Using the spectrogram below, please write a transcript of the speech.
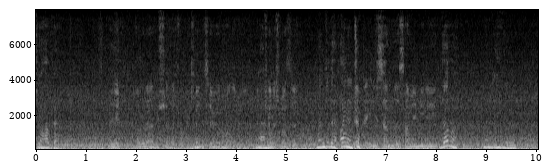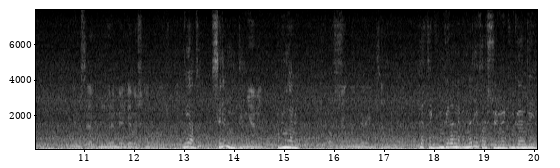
CHP. Beni alır abi inşallah. Çok ben seviyorum adamı. Hem Yani- çalışması Bence de aynen çok hem de insanlığı, samimiliği. Değil mi? Ben de iyi görüyorum. Bir de mesela Güngör'ün belediye başkanı var. Allah çok iyi. Ne adı? Selim miydi? Bünyamin. Ha, Bünyamin. Çok candan beri insanlar ya. Bir dakika Güngören'le ben nereyi karıştırıyorum ya? Güngören değil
